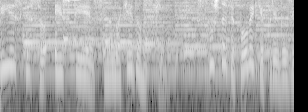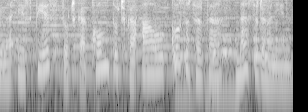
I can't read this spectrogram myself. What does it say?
Вие сте со SPS на Македонски. Слушнете повеќе прилози на sps.com.au козацрта на Седонин.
